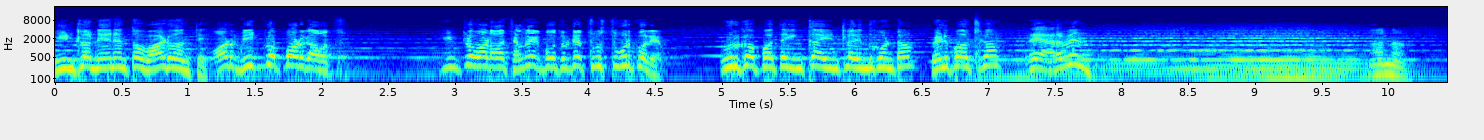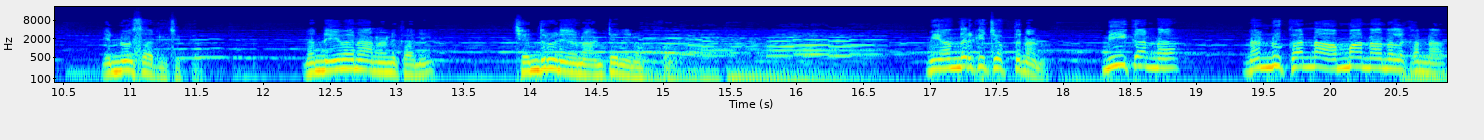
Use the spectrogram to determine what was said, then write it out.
ఈ ఇంట్లో నేనెంతో వాడు అంతే. వాడు నీకు గొప్పవాడు కావచ్చు. ఇంట్లో వాడు చెలరైపోతుంటే చూస్తూ ఊరుకోలేము. ఊరుకోపోతే ఇంకా ఇంట్లో ఎందుకుంటావు వెళ్ళిపోవచ్చుగా? రే అరవింద్! నాన్న ఎన్నోసార్లు చెప్పాను. నన్ను ఏమైనా అనను కానీ చంద్రుని ఏమైనా అంటే నేను ఒప్పుకోను. మీ అందరికీ చెప్తున్నాను. మీకన్నా నన్ను కన్నా అమ్మా నాన్నల కన్నా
